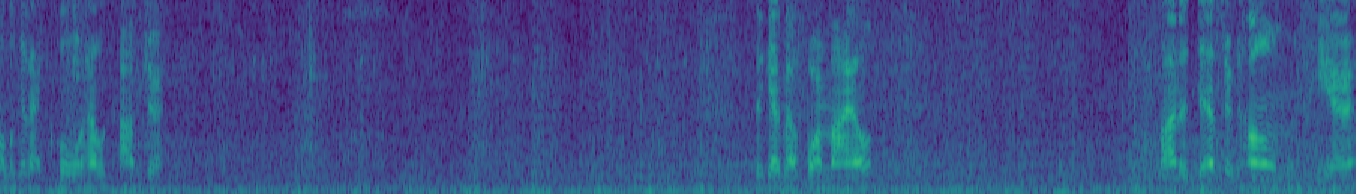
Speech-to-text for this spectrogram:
Oh, look at that cool helicopter. So we got about four miles. A lot of desert homes here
